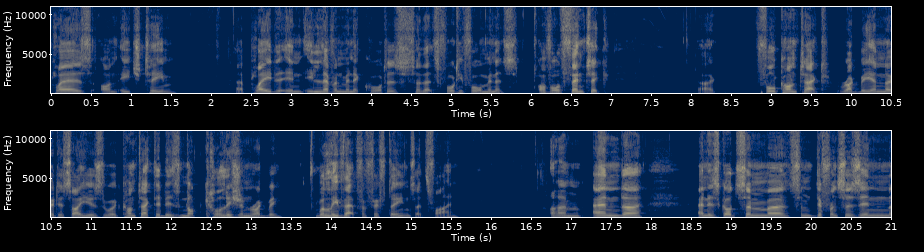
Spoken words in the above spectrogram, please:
players on each team, uh, played in 11 minute quarters. So that's 44 minutes of authentic, uh, full contact rugby. And notice I use the word contact, it is not collision rugby. We'll leave that for 15s, that's fine. Um, and uh, and it's got some uh, some differences in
